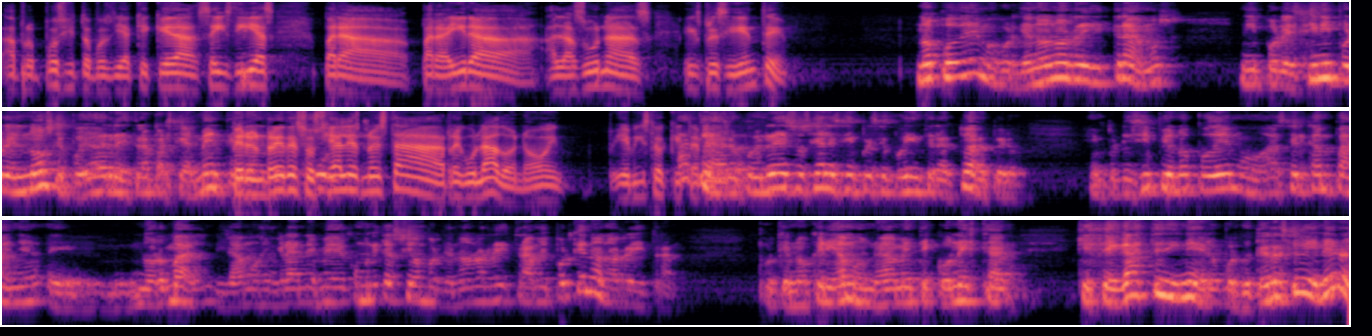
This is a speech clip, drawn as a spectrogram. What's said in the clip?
a propósito, pues ya que queda seis días para, para ir a, a las urnas, expresidente? No podemos, porque no nos registramos, ni por el sí ni por el no se puede registrar parcialmente. Pero en redes sociales no está regulado, ¿no? He visto que ah, también... Claro, pues en redes sociales siempre se puede interactuar, pero en principio no podemos hacer campaña eh, normal, digamos, en grandes medios de comunicación, porque no nos registramos. ¿Y por qué no nos registramos? Porque no queríamos nuevamente conectar que se gaste dinero, porque usted recibe dinero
